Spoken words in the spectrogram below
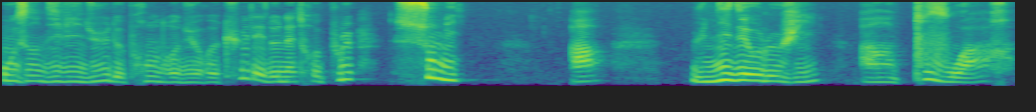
aux individus de prendre du recul et de n'être plus soumis à une idéologie, à un pouvoir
